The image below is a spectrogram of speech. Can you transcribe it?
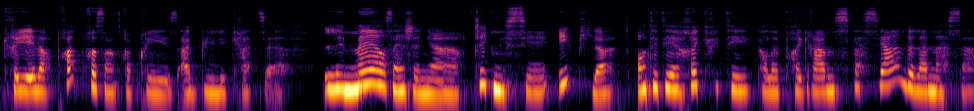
créé leurs propres entreprises à but lucratif. Les meilleurs ingénieurs, techniciens et pilotes ont été recrutés par le programme spatial de la NASA.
